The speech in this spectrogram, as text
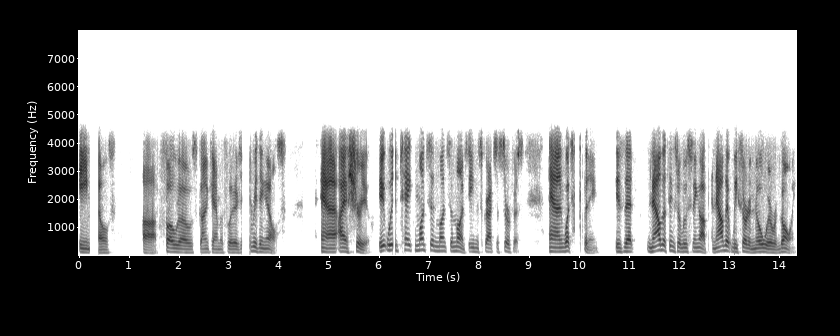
emails, uh, photos, gun camera footage, everything else. And I assure you, it would take months and months and months to even scratch the surface. And what's happening is that now that things are loosening up, and now that we sort of know where we're going,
